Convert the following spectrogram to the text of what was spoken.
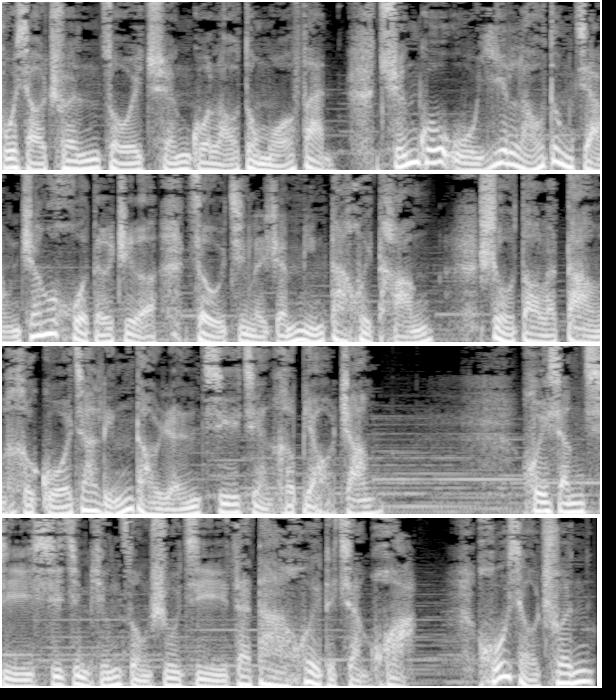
胡小春作为全国劳动模范、全国五一劳动奖章获得者，走进了人民大会堂，受到了党和国家领导人接见和表彰。回想起习近平总书记在大会的讲话，胡小春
